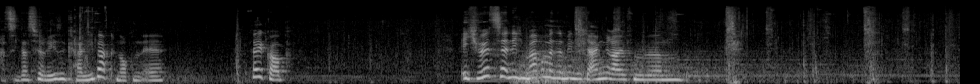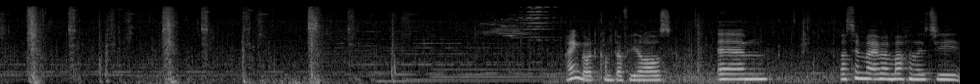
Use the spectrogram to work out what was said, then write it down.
Was sind das für riesen Kaliberknochen, ey? Fellkopf. Ich würde es ja nicht machen, wenn sie mich nicht angreifen würden. Mein Gott, kommt da viel raus. Ähm, was wir mal einmal machen, ist die...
